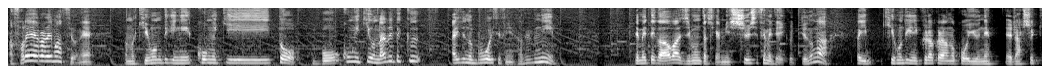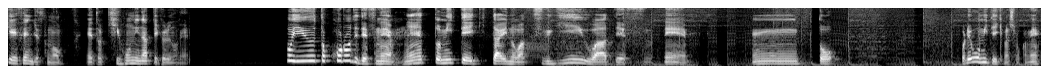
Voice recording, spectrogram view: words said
ら。それやられますよね。あの基本的に攻撃と攻撃をなるべく相手の防衛施設にさせずに攻め手側は自分たちが密集して攻めていくっていうのがやっぱり基本的にクラクラのこういうねラッシュ系戦術の、えー、と基本になってくるので。というところでですね、えー、っと、見ていきたいのは、次はですね、うーんと、これを見ていきましょうかね。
